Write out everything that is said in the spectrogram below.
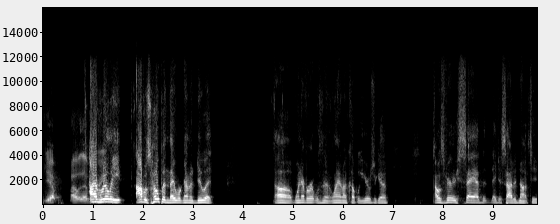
Yep. Oh, I great. really I was hoping they were going to do it uh whenever it was in Atlanta a couple years ago. I was very sad that they decided not to.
